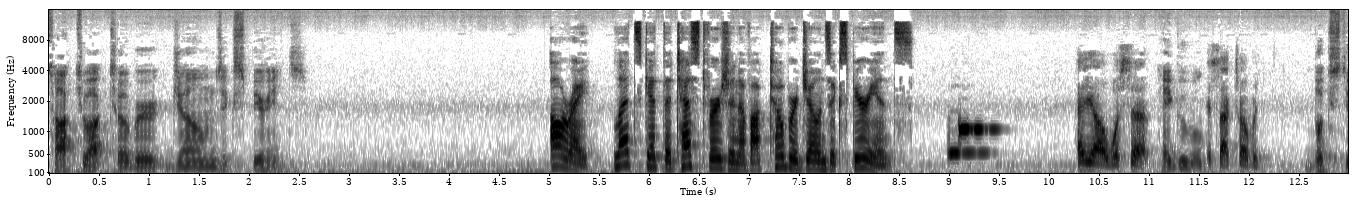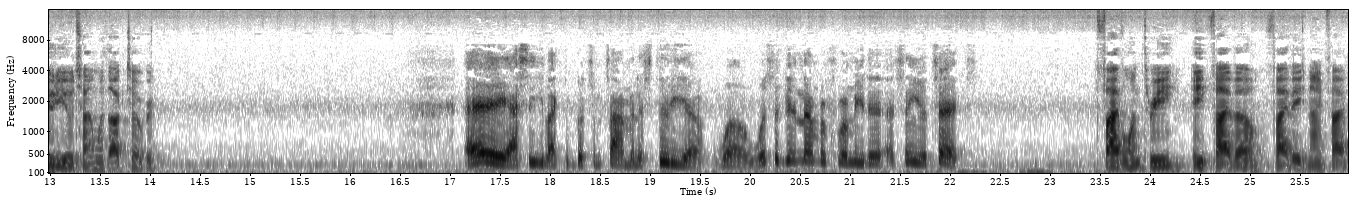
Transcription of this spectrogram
Talk to October Jonez Experience. Alright, let's get the test version of October Jonez Experience. Hey y'all, what's up? Hey Google, It's October. book studio time with October. Hey, I see you like to book some time in the studio. Well, what's a good number for me to uh, send you a text? 513 850 5895.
